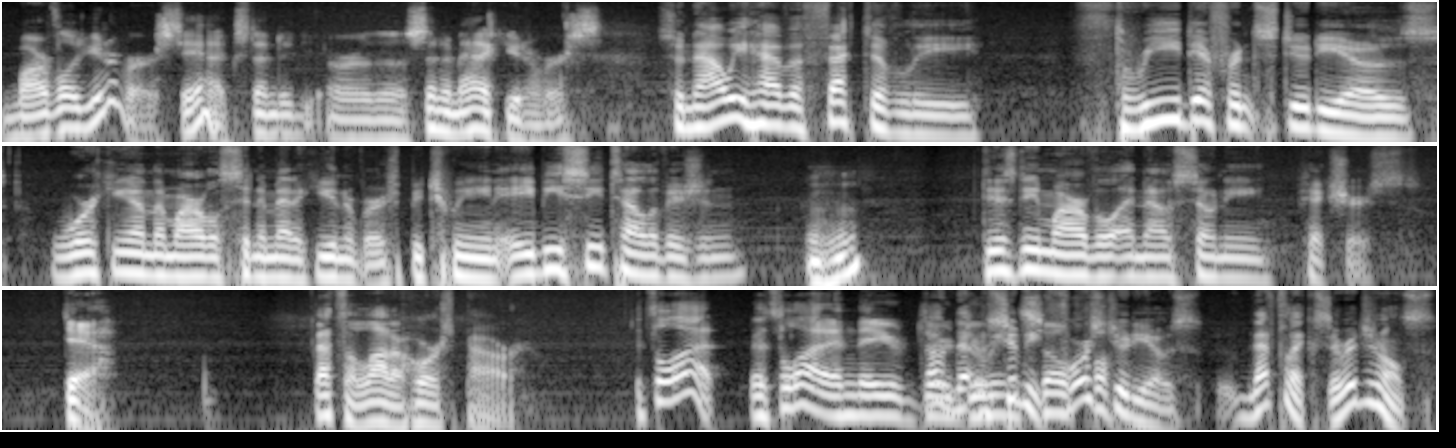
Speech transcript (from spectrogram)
Marvel universe, yeah, extended or the cinematic universe. So now we have effectively three different studios working on the Marvel Cinematic Universe between ABC Television, Mhm. Disney Marvel, and now Sony Pictures. Yeah. That's a lot of horsepower. It's a lot. It's a lot, and they, No, they're oh, that doing should be so four studios. Netflix originals.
